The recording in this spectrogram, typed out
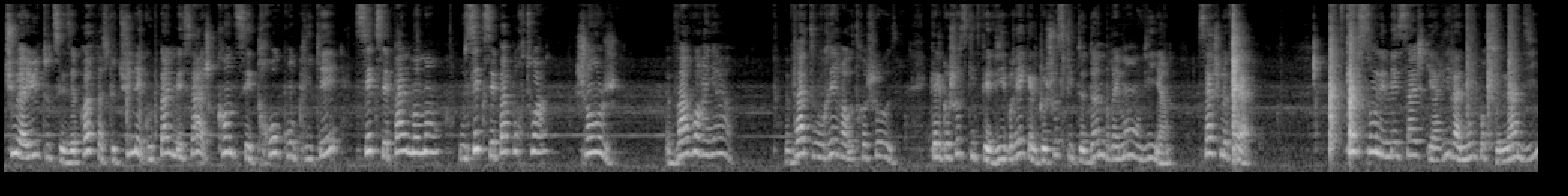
tu as eu toutes ces épreuves parce que tu n'écoutes pas le message. Quand c'est trop compliqué, c'est que c'est pas le moment. Ou c'est que c'est pas pour toi. Change. Va voir ailleurs. Va t'ouvrir à autre chose quelque chose qui te fait vibrer, quelque chose qui te donne vraiment envie. Hein. Sache le faire. Quels sont les messages qui arrivent à nous pour ce lundi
